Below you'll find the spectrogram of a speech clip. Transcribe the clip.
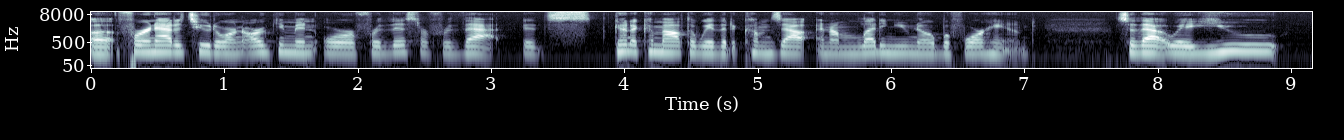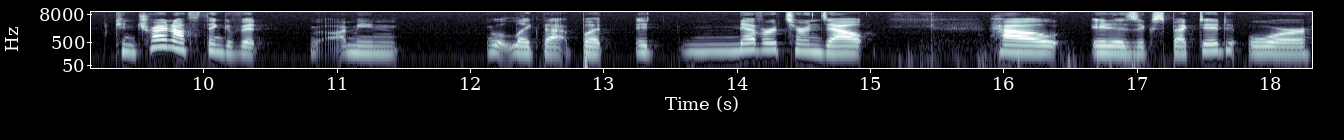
uh, for an attitude or an argument or for this or for that. It's going to come out the way that it comes out, and I'm letting you know beforehand. So that way you can try not to think of it, I mean, like that, but it never turns out how it is expected or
